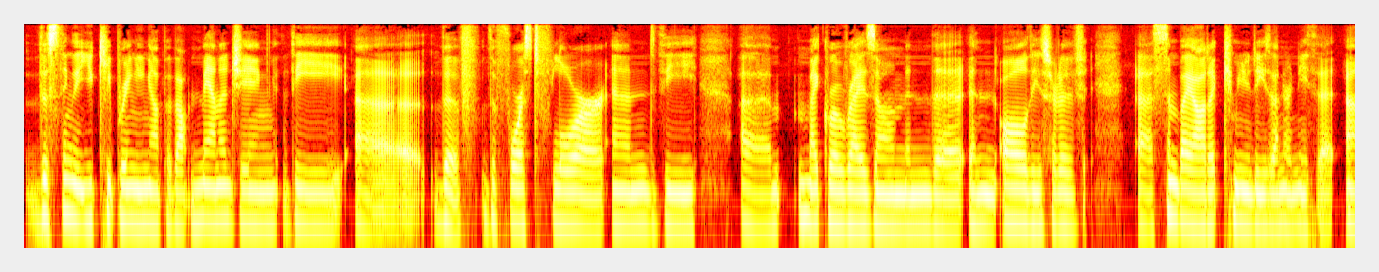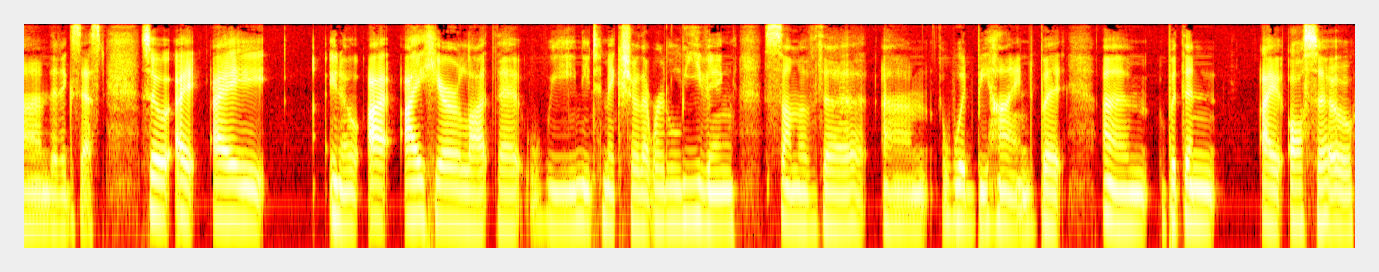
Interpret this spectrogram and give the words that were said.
this thing that you keep bringing up about managing the uh, the the forest floor and the um, rhizome and the and all these sort of uh, symbiotic communities underneath it um, that exist. So, I I you know, I, I hear a lot that we need to make sure that we're leaving some of the um, wood behind, but um, but then I also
